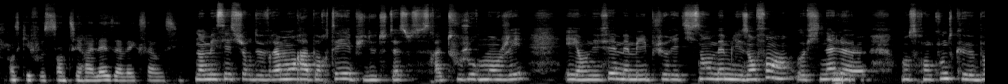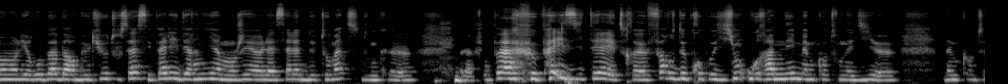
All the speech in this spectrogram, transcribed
Je pense qu'il faut se sentir à l'aise avec ça aussi. Non, mais c'est sûr de vraiment rapporter. Et puis, de toute façon, ce sera toujours mangé. Et en effet, même les plus réticents, même les enfants, hein, au final, mm. on se rend compte que pendant les repas barbecue, tout ça, c'est pas les derniers à manger la salade de tomates donc, euh, voilà, faut pas, faut pas hésiter à être euh, force de proposition ou ramener, même quand on a dit, euh, même quand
